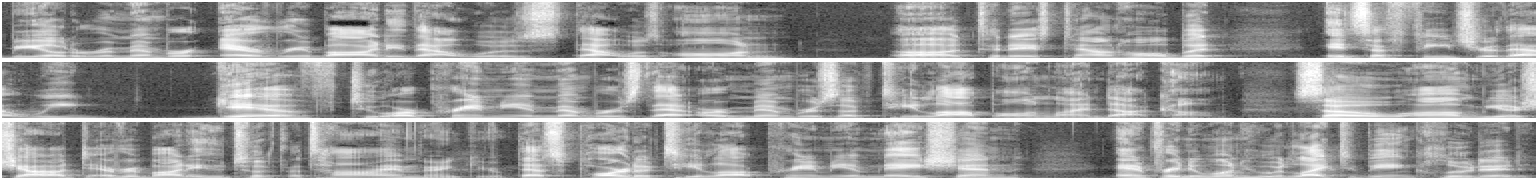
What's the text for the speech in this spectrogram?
be able to remember everybody that was that was on uh, today's town hall, but it's a feature that we give to our premium members that are members of tloponline.com. So, um, you know, shout out to everybody who took the time. Thank you. That's part of TLOP Premium Nation, and for anyone who would like to be included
